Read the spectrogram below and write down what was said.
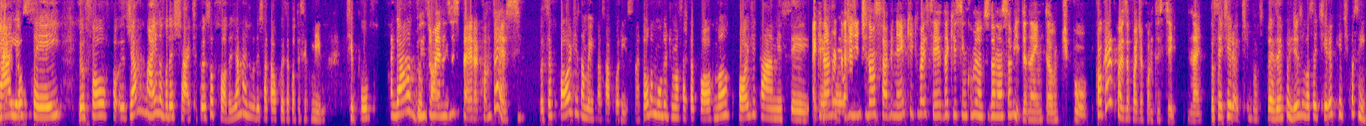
ah, eu sei, eu sou. Eu jamais eu vou deixar, tipo, eu sou foda, jamais vou deixar tal coisa acontecer comigo. Tipo, cagado. Muito sabe? menos espera, acontece. Você pode também passar por isso, né? Todo mundo, de uma certa forma, pode estar tá nesse. É que, na é, verdade, a gente não sabe nem o que, que vai ser daqui cinco minutos da nossa vida, né? Então, tipo, qualquer coisa pode acontecer, né? Você tira, tipo, exemplo disso, você tira que, tipo assim,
